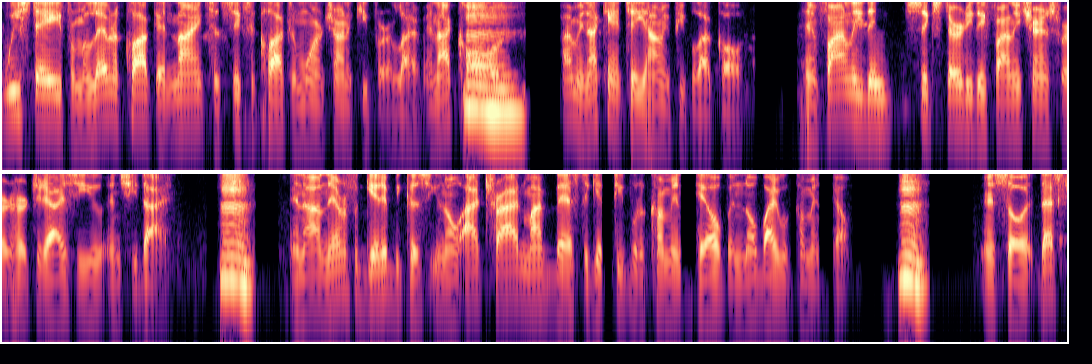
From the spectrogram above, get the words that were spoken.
we stayed from eleven o'clock at night to six o'clock in the morning trying to keep her alive. And I called. Mm. I mean, I can't tell you how many people I called. And finally, they six thirty, they finally transferred her to the ICU, and she died. Mm. And I'll never forget it because you know I tried my best to get people to come in help, and nobody would come in help. Mm. And so that's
